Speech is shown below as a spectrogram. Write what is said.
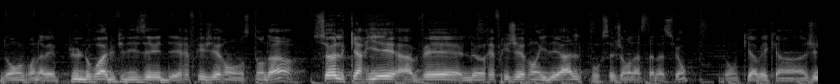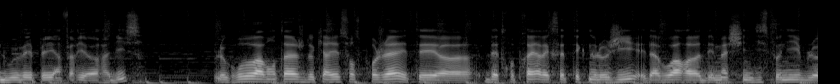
Donc on n'avait plus le droit d'utiliser des réfrigérants standards. Seul Carrier avait le réfrigérant idéal pour ce genre d'installation, donc avec un GWP inférieur à 10. Le gros avantage de Carrier sur ce projet était euh, d'être prêt avec cette technologie et d'avoir euh, des machines disponibles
